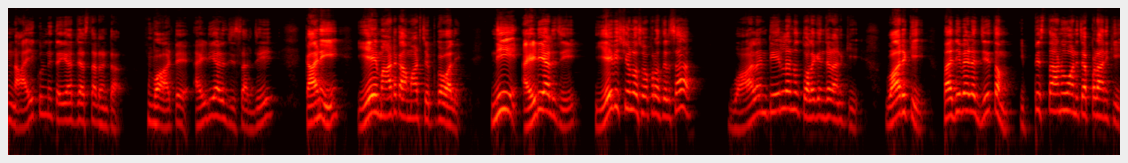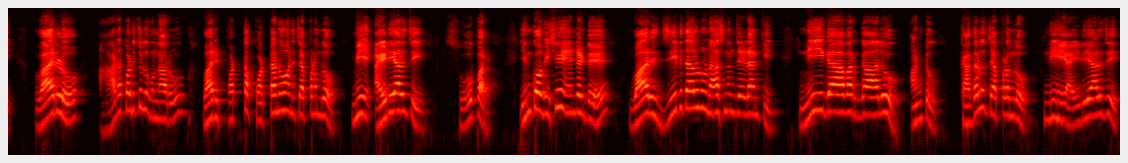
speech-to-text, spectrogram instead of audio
నాయకుల్ని తయారు చేస్తాడంట. వాటే ఐడియాలజీ సార్జీ కానీ ఏ మాటకు ఆ మాట చెప్పుకోవాలి? నీ ఐడియాలజీ ఏ విషయంలో సూపరో తెలుసా? వాలంటీర్లను తొలగించడానికి వారికి పదివేల జీతం ఇప్పిస్తాను అని చెప్పడానికి. వారిలో ఆడపడుచులు ఉన్నారు వారి పొట్ట కొట్టను అని చెప్పడంలో మీ ఐడియాలజీ సూపర్. ఇంకో విషయం ఏంటంటే వారి జీవితాలను నాశనం చేయడానికి నీగా వర్గాలు అంటూ కథలు చెప్పడంలో నీ ఐడియాలజీ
